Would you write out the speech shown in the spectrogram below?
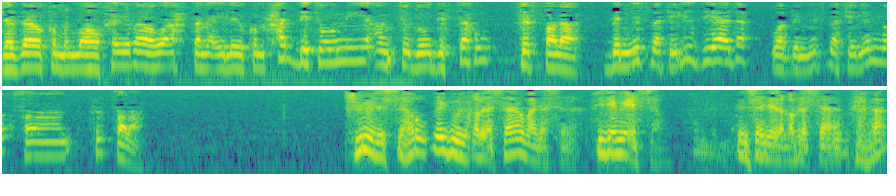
جزاكم الله خيرا وأحسن إليكم. حدثوني عن سجود السهو في الصلاة بالنسبة للزيادة وبالنسبة للنقصان في الصلاة. سجود السهو يجوز قبل السلام وبعد السلام في جميع السهو. إن سجد قبل السلام كفى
